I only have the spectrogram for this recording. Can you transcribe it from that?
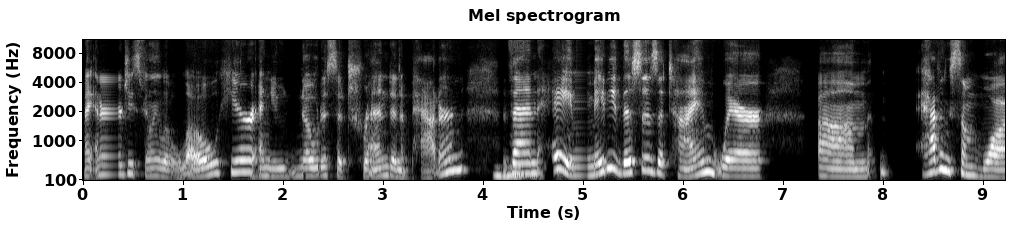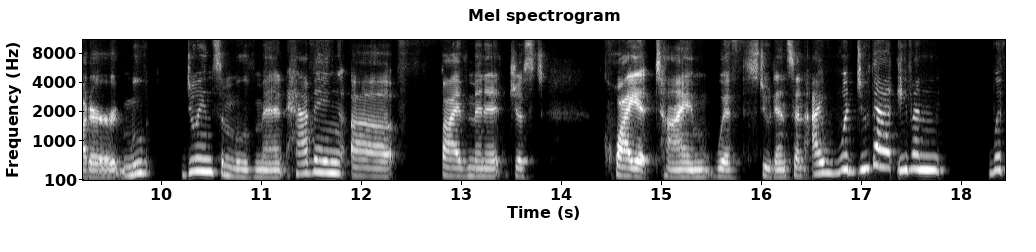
my energy is feeling a little low here and you notice a trend and a pattern mm-hmm. then hey maybe this is a time where um, having some water move doing some movement having a five minute just quiet time with students and i would do that even with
